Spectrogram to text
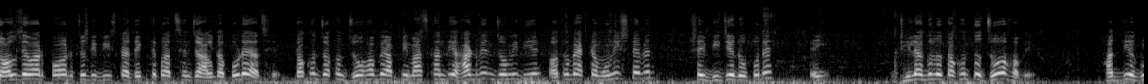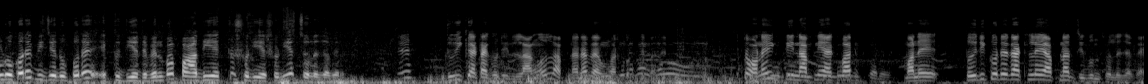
জল দেওয়ার পর যদি বীজটা দেখতে পাচ্ছেন যে আলগা পড়ে আছে, তখন যখন জো হবে, আপনি মাঝখান দিয়ে হাঁটবেন জমি দিয়ে, অথবা একটা মুনিশ নেবেন, সেই বীজের উপরে এই ঢিলাগুলো তখন তো জো হবে। হাত দিয়ে গুঁড়ো করে বীজের উপরে একটু দিয়ে দেবেন বা পা দিয়ে একটু সরিয়ে সরিয়ে চলে যাবেন। দুই ক্যাটাগরির লাঙল আপনারা ব্যবহার করতে পারেন। এটা অনেক দিন আপনি একবার মানে তৈরি করে রাখলে আপনার জীবন চলে যাবে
